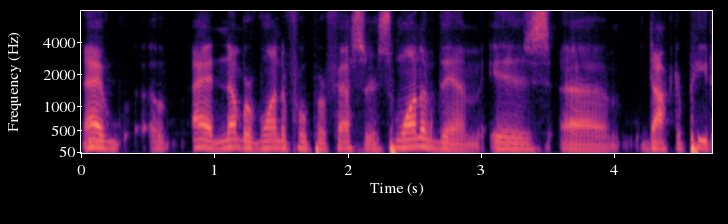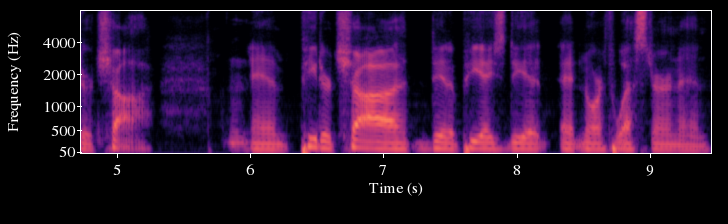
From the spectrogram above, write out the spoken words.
I had, uh, I had a number of wonderful professors. One of them is uh, Dr. Peter Cha. Mm. And Peter Cha did a PhD at, at Northwestern and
